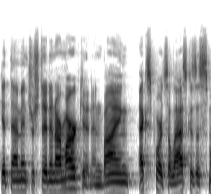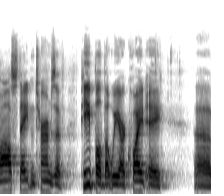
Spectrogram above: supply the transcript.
get them interested in our market and buying exports. Alaska's a small state in terms of people, but we are quite a uh,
